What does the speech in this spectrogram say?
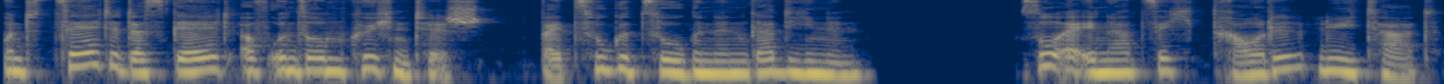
und zählte das Geld auf unserem Küchentisch bei zugezogenen Gardinen. So erinnert sich Traudel Lüitat.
